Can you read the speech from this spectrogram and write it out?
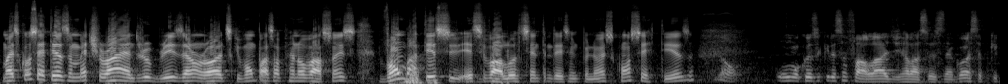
mas com certeza Matt Ryan, Drew Brees, Aaron Rodgers, que vão passar por renovações, vão bater esse, esse valor de 135 milhões, com certeza. Não, uma coisa que eu queria só falar de relação a esse negócio é porque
